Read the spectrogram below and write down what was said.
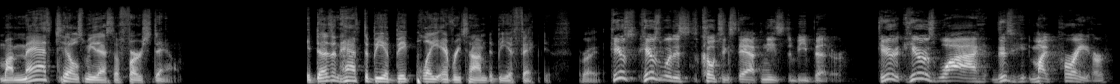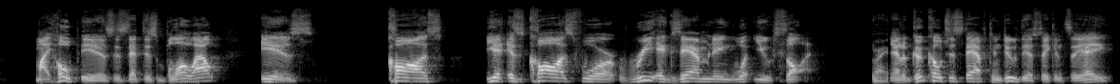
my math tells me that's a first down. It doesn't have to be a big play every time to be effective. Right. Here's here's what his coaching staff needs to be better. Here here's why this my prayer, my hope is is that this blowout is cause yeah is cause for re-examining what you thought. Right. And a good coaching staff can do this. They can say, "Hey,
